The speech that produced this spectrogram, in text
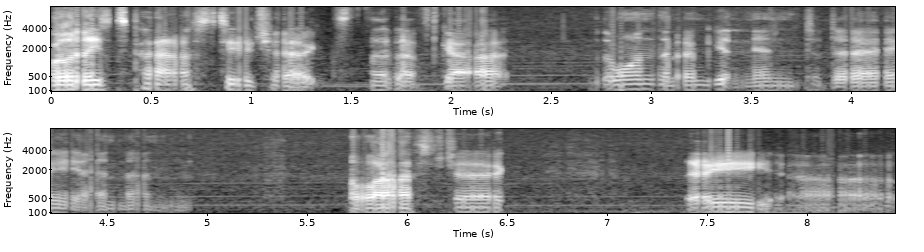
Well, these past two checks that I've got, the one that I'm getting in today and then the last check, they uh,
